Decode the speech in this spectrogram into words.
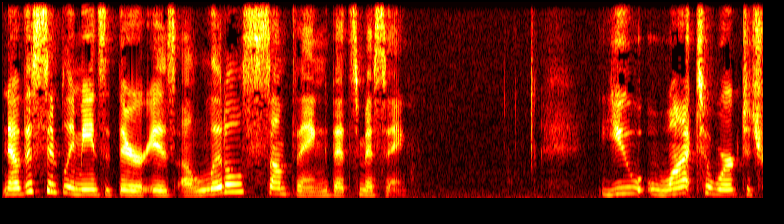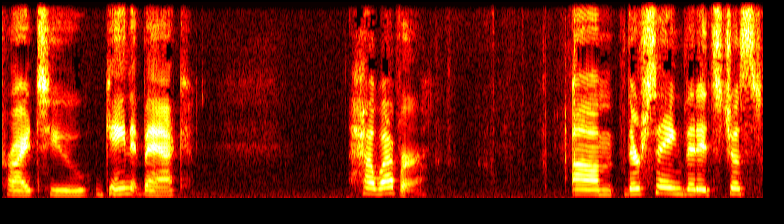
Now, this simply means that there is a little something that's missing. You want to work to try to gain it back. However, um, they're saying that it's just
